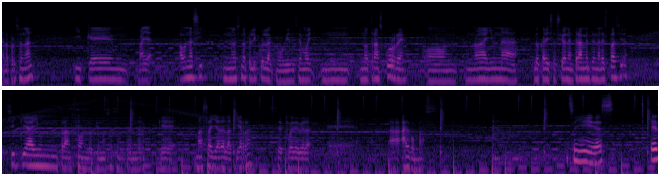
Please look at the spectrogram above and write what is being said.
en lo personal y que, mm, vaya, aún así no es una película, como bien dice Moy, mm, no transcurre o no hay una localización enteramente en el espacio, sí que hay un trasfondo que nos hace entender que más allá de la Tierra se puede ver eh, algo más. Sí, es, es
